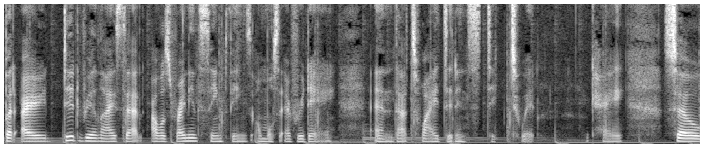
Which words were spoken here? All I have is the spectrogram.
But I did realize that I was writing the same things almost every day, and that's why I didn't stick to it. Okay, so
